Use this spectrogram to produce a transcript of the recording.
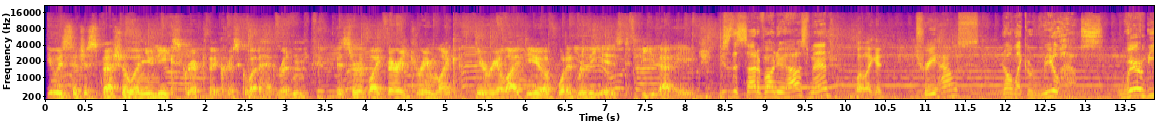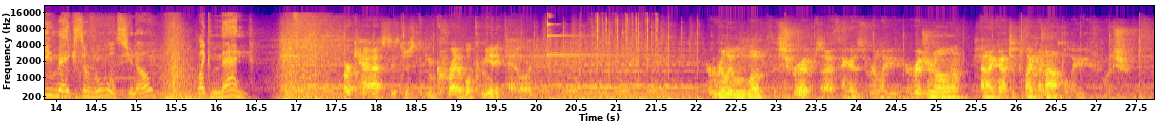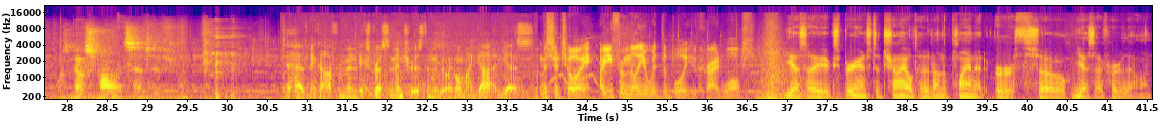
It was such a special and unique script that Chris Galletta had written. This sort of like very dreamlike, ethereal idea of what it really is to be that age. This is the side of our new house, man. What, like a tree house? No, like a real house. Where we make the rules, you know? Like men. Our cast is just incredible comedic talent. I really loved the script. I think it was really original, and, and I got to play Monopoly, which was no small incentive. to have Nick Offerman express some interest, and we were like, oh my God, yes. Mr. Toy, are you familiar with The Boy Who Cried Wolf? Yes, I experienced a childhood on the planet Earth, so yes, I've heard of that one.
